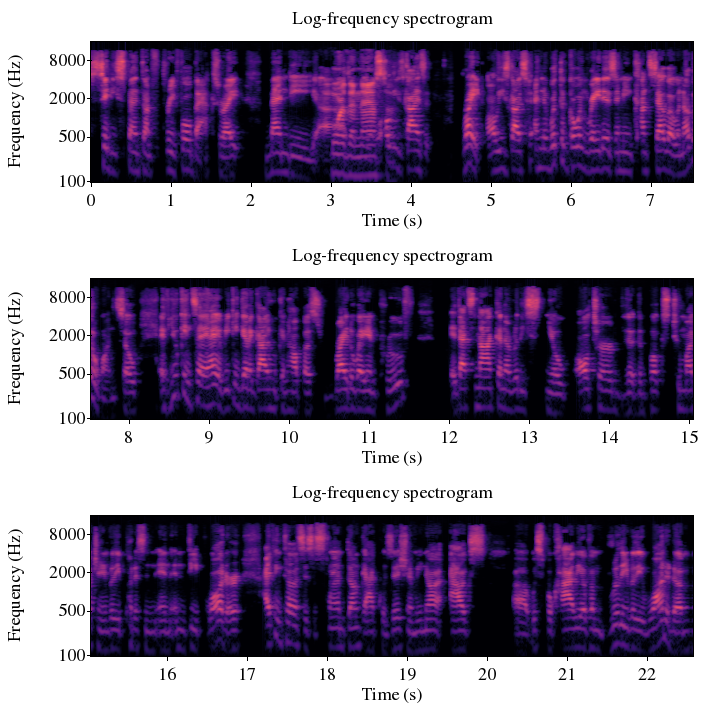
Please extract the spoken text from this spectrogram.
City spent on three fullbacks, right? Mendy, uh, more than NASA. all these guys. Right, all these guys, and what the going rate is, I mean, Cancelo, another one. So if you can say, hey, we can get a guy who can help us right away improve, eh, that's not going to really, you know, alter the, the books too much and really put us in, in, in deep water. I think Telles is a slam dunk acquisition. We know Alex uh, we spoke highly of him, really, really wanted him.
